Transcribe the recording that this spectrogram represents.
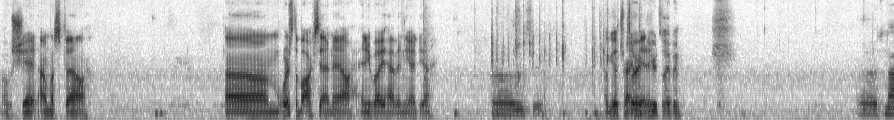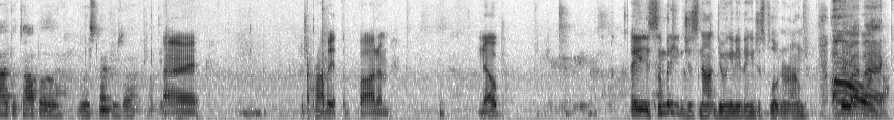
oh shit! I almost fell. Um, where's the box at now? Anybody have any idea? Uh, let me see. I'll go try Sorry, and I get hear it. typing. Uh, it's not at the top of the sniper's at. Okay. Alright. Probably at the bottom. Nope. Hey, is somebody just not doing anything and just floating around? I'll be right Oh, back.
